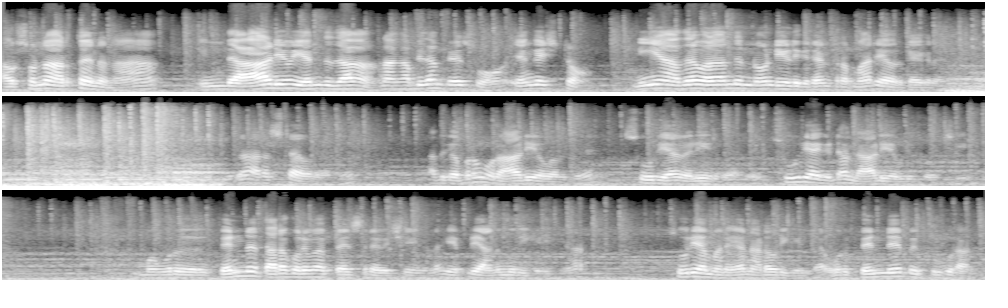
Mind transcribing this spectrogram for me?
அவர் சொன்ன அர்த்தம் என்னென்னா இந்த ஆடியோ எந்து தான் நாங்கள் அப்படி தான் பேசுவோம். எங்கள் இஷ்டம்? நீ அதை வளர்ந்து நோண்டி எடுக்கிறேன்ற மாதிரி அவர் கேட்குறாரு அரெஸ்ட் ஆகுறாரு. அதுக்கப்புறம் ஒரு ஆடியோ வருது. சூர்யா வெளியிடுவார் சூர்யா கிட்ட அந்த ஆடியோ எப்படி போச்சு? ஒரு பெண்ணை தரக்குறைவாக பேசுகிற விஷயங்களை எப்படி அனுமதிக்கிறீங்க சூர்யா மேலேயா நடவடிக்கை இல்லை. ஒரு பெண்ணே போய் கொடுக்குறாங்க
